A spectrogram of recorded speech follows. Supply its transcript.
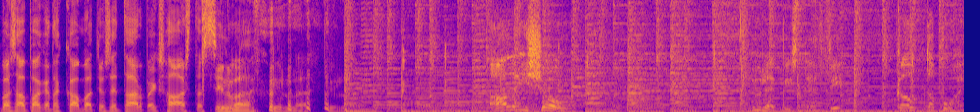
mä saan pakata kamat, jos en tarpeeksi haasta sinua. Kyllä, kyllä, kyllä. Ali Show. Yle.fi kautta puhe.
